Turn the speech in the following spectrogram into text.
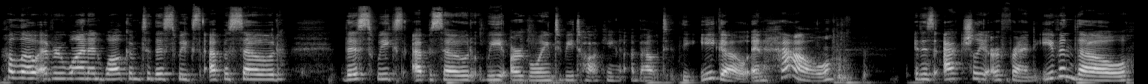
Hello, everyone, and welcome to this week's episode. This week's episode, we are going to be talking about the ego and how it is actually our friend. Even though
